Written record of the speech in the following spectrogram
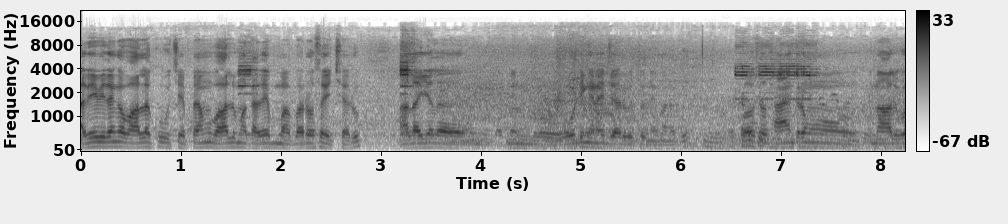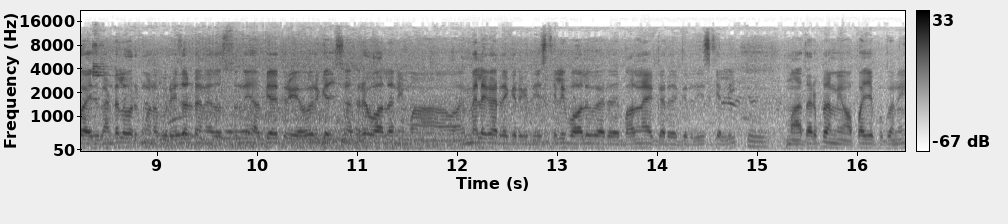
అదేవిధంగా వాళ్ళకు చెప్పాము వాళ్ళు మాకు అదే మా భరోసా ఇచ్చారు. అలా ఇలా నేను ఓటింగ్ అనేది జరుగుతుంది మనకు. బహుశా సాయంత్రం నాలుగు ఐదు గంటల వరకు మనకు రిజల్ట్ అనేది వస్తుంది. అభ్యర్థులు ఎవరు గెలిచినా సరే వాళ్ళని మా ఎమ్మెల్యే గారి దగ్గరికి తీసుకెళ్ళి బాలు గారి బాలనాయక్ గారి దగ్గర తీసుకెళ్ళి మా తరపున మేము అప్పచెప్పుకొని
